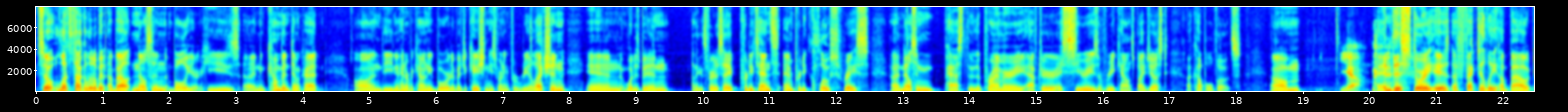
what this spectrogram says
so let's talk a little bit about Nelson Beaulieu. He's uh, an incumbent Democrat on the New Hanover County Board of Education. He's running for reelection in what has been, I think it's fair to say, pretty tense and pretty close race. Uh, Nelson passed through the primary after a series of recounts by just a couple votes. Um, yeah and this story is effectively about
